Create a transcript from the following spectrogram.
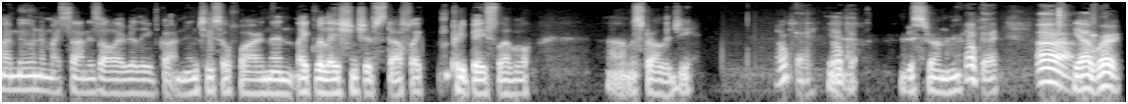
my moon and my sun is all I really have gotten into so far, and then like relationship stuff, like pretty base level um, astrology. Okay. Yeah. Okay. Astronomy. Okay. Uh, yeah, work.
